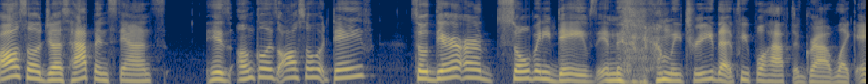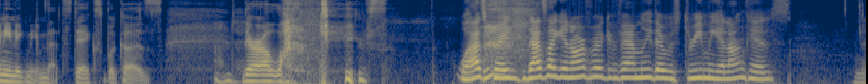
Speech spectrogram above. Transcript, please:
also, just happenstance, his uncle is also Dave. So there are so many Daves in this family tree that people have to grab like any nickname that sticks because there are a lot of Daves. Well, that's crazy. That's like in our freaking family, there was three Miguel Angels. Yeah.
